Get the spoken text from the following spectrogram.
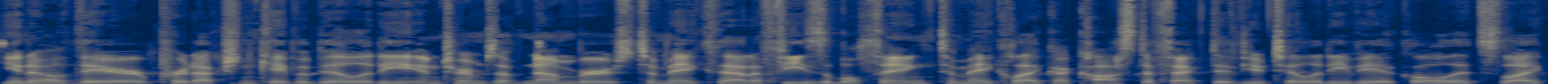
you know, their production capability in terms of numbers to make that a feasible thing, to make like a cost effective utility vehicle. It's like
